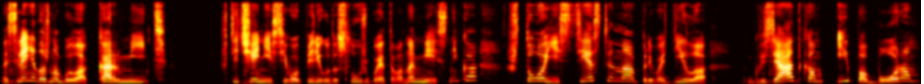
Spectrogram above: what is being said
Население должно было кормить в течение всего периода службы этого наместника, что, естественно, приводило к взяткам и поборам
